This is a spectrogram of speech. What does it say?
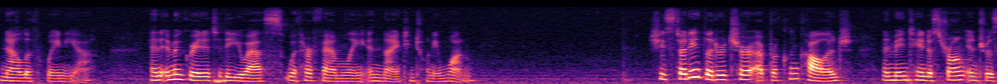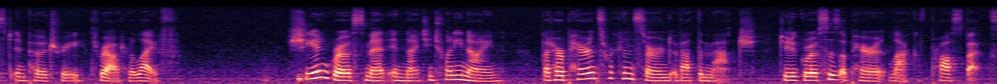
now Lithuania, and immigrated to the US with her family in 1921. She studied literature at Brooklyn College and maintained a strong interest in poetry throughout her life. She and Gross met in 1929, but her parents were concerned about the match due to Gross's apparent lack of prospects.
